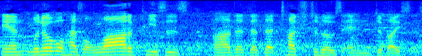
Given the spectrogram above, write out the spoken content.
and Lenovo has a lot of pieces uh, that, that, that touch to those end devices.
